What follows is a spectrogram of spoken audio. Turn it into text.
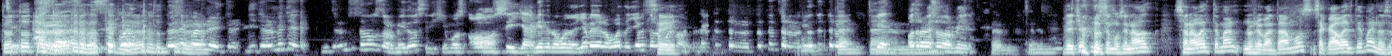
Tú, Sí. tú, tú, Hasta- tú, ¿no se se Literalmente, literalmente estábamos dormidos y dijimos, oh, sí, ya viene lo bueno, ya viene lo bueno, ya viene lo bueno. Bien, otra vez a dormir. De hecho, nos emocionábamos, sonaba el tema, nos levantábamos, se acababa el tema y nos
